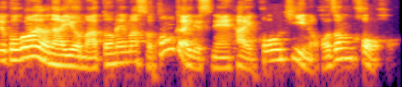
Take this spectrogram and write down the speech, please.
じゃあ、ここまでの内容をまとめますと、今回ですね、はい、コーヒーの保存方法、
